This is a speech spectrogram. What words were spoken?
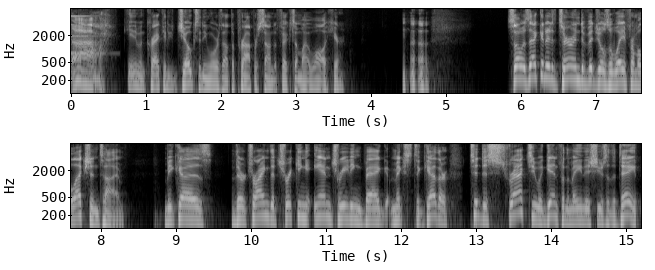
Ah, can't even crack any jokes anymore without the proper sound effects on my wall here. so is that going to deter individuals away from election time? Because they're trying the tricking and treating bag mixed together to distract you again from the main issues of the day,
